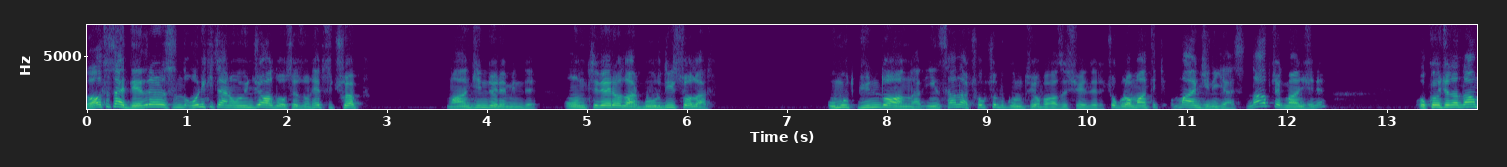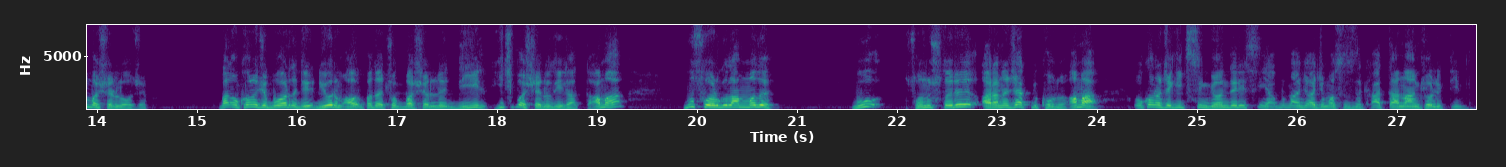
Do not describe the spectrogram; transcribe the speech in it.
Galatasaray devre arasında 12 tane oyuncu aldı o sezon. Hepsi çöp. Mancini döneminde. Ontivero'lar, Burdiso'lar, Umut Gündoğanlar. İnsanlar çok çabuk unutuyor bazı şeyleri. Çok romantik. Mancini gelsin. Ne yapacak Mancini? Okan Hoca'dan daha mı başarılı olacak? Ben Okan Hoca bu arada di- diyorum Avrupa'da çok başarılı değil. Hiç başarılı değil hatta. Ama bu sorgulanmalı. Bu sonuçları aranacak bir konu. Ama Okan Hoca gitsin gönderilsin ya. Bu bence acımasızlık. Hatta nankörlük diyeyim.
